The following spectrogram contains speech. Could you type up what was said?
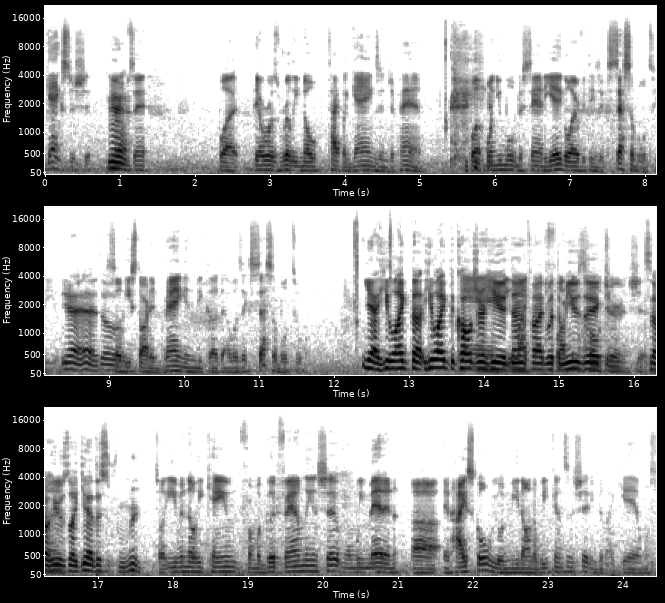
gangster shit. You know what Yeah. I'm saying? But there was really no type of gangs in Japan. But when you move to San Diego, everything's accessible to you. Yeah, yeah. Totally. So he started banging because that was accessible to him. Yeah, he liked the he liked the culture. And he he identified the with the music, and and shit, so he was like, "Yeah, this is for me." So even though he came from a good family and shit, when we met in uh, in high school, we would meet on the weekends and shit. He'd be like, "Yeah, what's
